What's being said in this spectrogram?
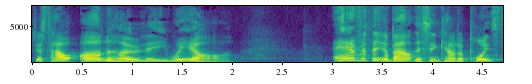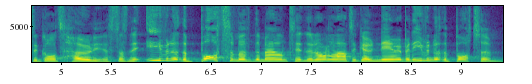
just how unholy we are. Everything about this encounter points to God's holiness, doesn't it? Even at the bottom of the mountain, they're not allowed to go near it, but even at the bottom,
